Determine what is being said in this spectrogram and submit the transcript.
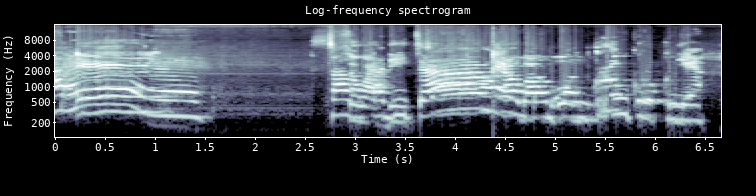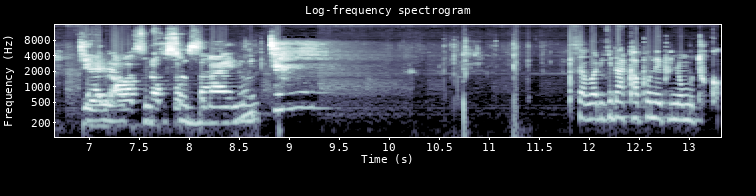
Eh. สวัสดีจ้า แมวบางองค์กรุบกรุบเนี่ยเจียนออสนกสดสบายนุจ้าสวัสดีนะคะพ่อในพี่น้องทุกค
